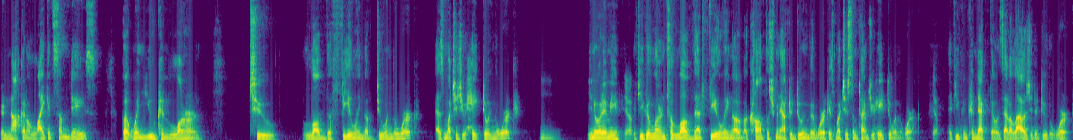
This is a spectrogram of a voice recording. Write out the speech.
You're not going to like it some days. But when you can learn to love the feeling of doing the work as much as you hate doing the work, Hmm. you know what I mean? Yeah. If you can learn to love that feeling of accomplishment after doing the work as much as sometimes you hate doing the work. Yeah. If you can connect those, that allows you to do the work.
